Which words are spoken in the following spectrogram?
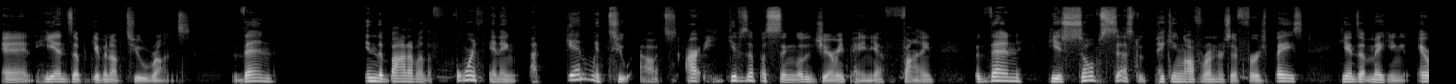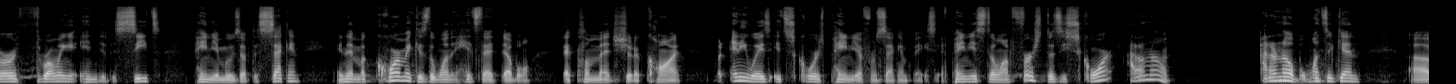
and he ends up giving up two runs. Then, in the bottom of the fourth inning, again with two outs, all right, he gives up a single to Jeremy Pena, fine, but then he is so obsessed with picking off runners at first base, he ends up making an error, throwing it into the seats. Pena moves up to second. And then McCormick is the one that hits that double that Clement should have caught. But, anyways, it scores Pena from second base. If Pena is still on first, does he score? I don't know. I don't know. But once again, uh,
